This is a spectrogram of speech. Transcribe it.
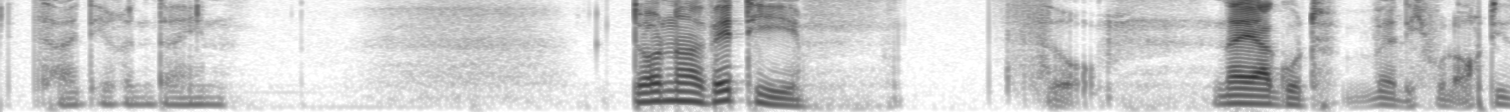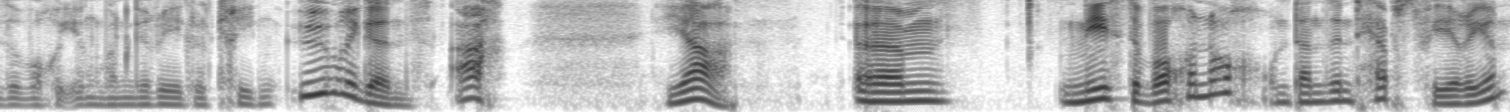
Die Zeit, die rennt dahin. Donnerwetti. So. Naja, gut, werde ich wohl auch diese Woche irgendwann geregelt kriegen. Übrigens, ach, ja, ähm, nächste Woche noch und dann sind Herbstferien.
